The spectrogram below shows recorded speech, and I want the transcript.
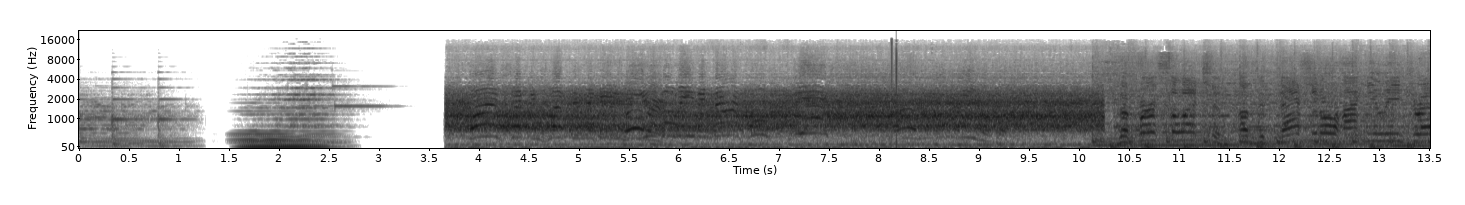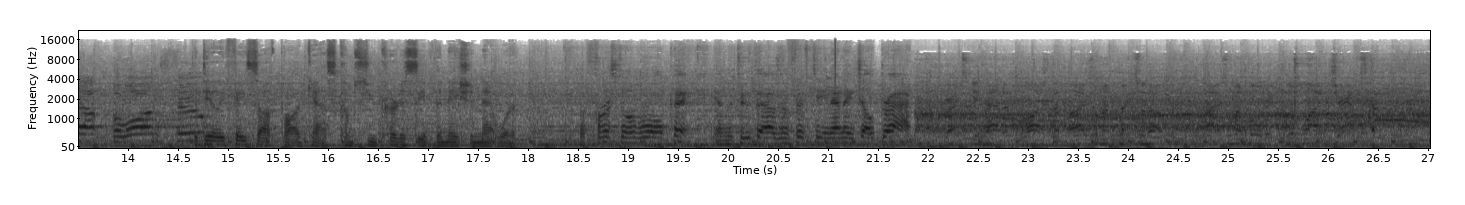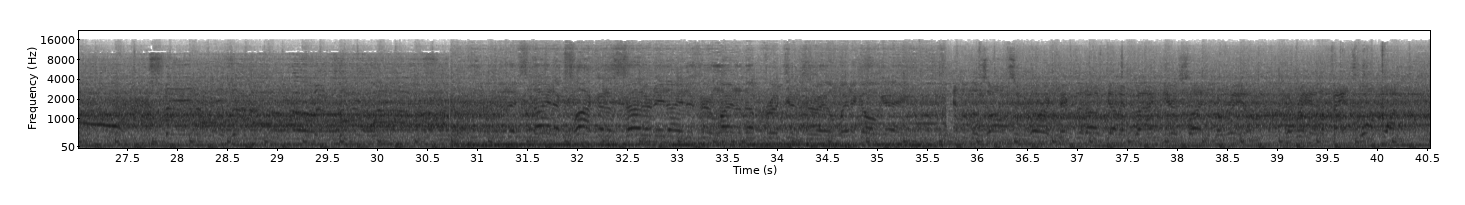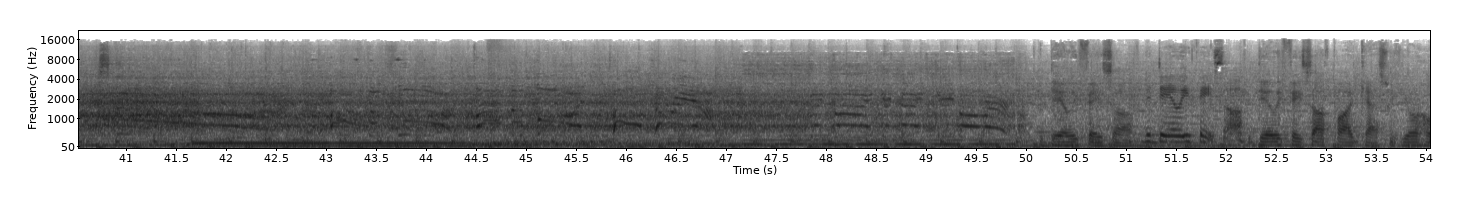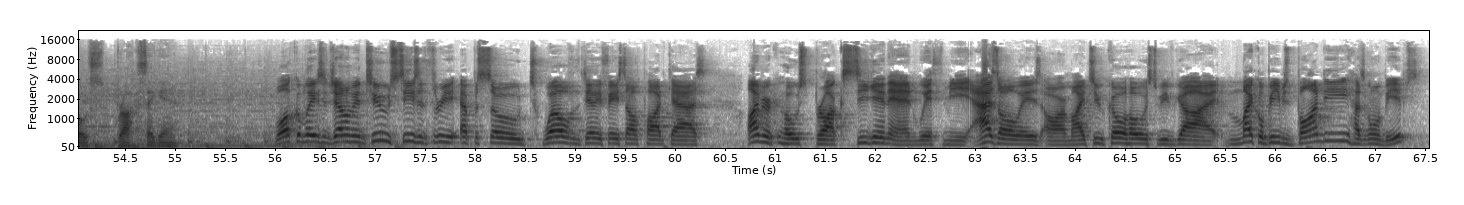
The first selection of the National Hockey League draft belongs to. The to Daily Faceoff podcast comes to you courtesy of the Nation Network. the first overall pick in the 2015 NHL Draft. Gretzky had it, lost it. Eisenman picks it up. Eisenman moving. Blue line over. The Daily Faceoff. The Daily Face Off. The Daily Face Off podcast with your host, Brock Seguin. Welcome, ladies and gentlemen, to season three, episode 12 of the Daily Face Off podcast. I'm your host, Brock Seguin, and with me, as always, are my two co hosts. We've got Michael Beebs Bondi. How's it going, Beebs?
